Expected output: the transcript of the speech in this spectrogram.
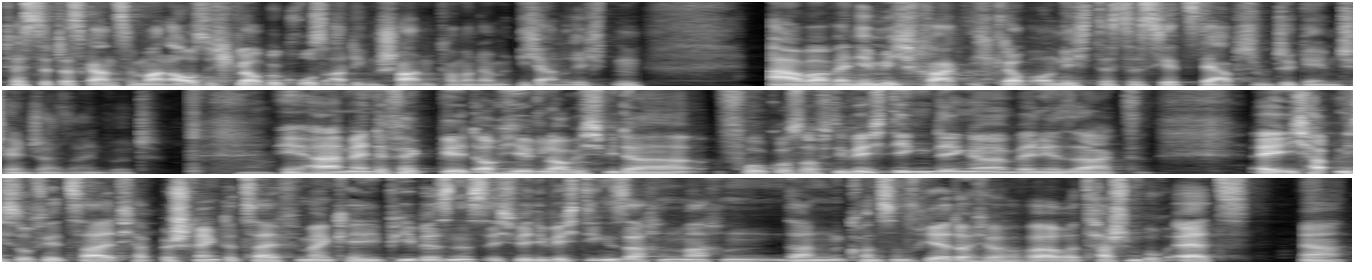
Testet das Ganze mal aus. Ich glaube, großartigen Schaden kann man damit nicht anrichten. Aber wenn ihr mich fragt, ich glaube auch nicht, dass das jetzt der absolute Gamechanger sein wird. Ja. ja, im Endeffekt gilt auch hier, glaube ich, wieder Fokus auf die wichtigen Dinge. Wenn ihr sagt, ey, ich habe nicht so viel Zeit, ich habe beschränkte Zeit für mein KDP-Business, ich will die wichtigen Sachen machen, dann konzentriert euch auf eure Taschenbuch-Ads. Ja,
